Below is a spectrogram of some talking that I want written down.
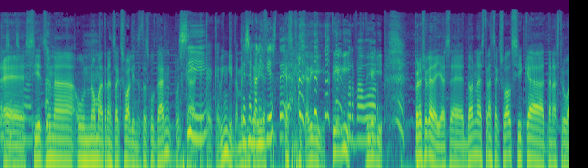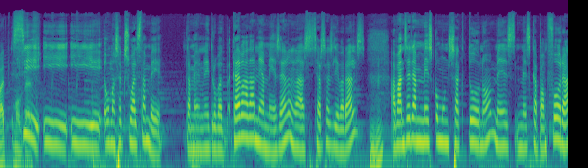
eh, si ets una, un home transexual i ens està escoltant, pues que, Sí. que, que, que vingui. També Que se manifieste. Que, que, que digui, estic aquí, Per favor. estic aquí. Però això que deies, eh, dones transexuals sí que te n'has trobat moltes. Sí, i, i homosexuals també. També n'he trobat... Cada vegada n'hi ha més, eh, en les xarxes liberals. Mhm. Abans era més com un sector, no?, més, més cap en fora,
